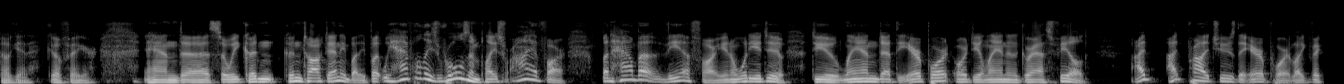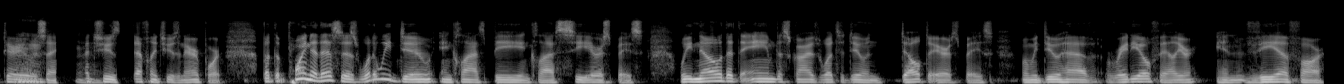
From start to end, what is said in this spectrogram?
Go get it. Go figure. And uh, so we couldn't couldn't talk to anybody. But we have all these rules in place for IFR. But how about VFR? You know, what do you do? Do you land at the airport or do you land in a grass field? I'd I'd probably choose the airport, like Victoria was saying. I'd Mhm. choose definitely choose an airport. But the point of this is, what do we do in Class B and Class C airspace? We know that the AIM describes what to do in Delta airspace when we do have radio failure in VFR.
